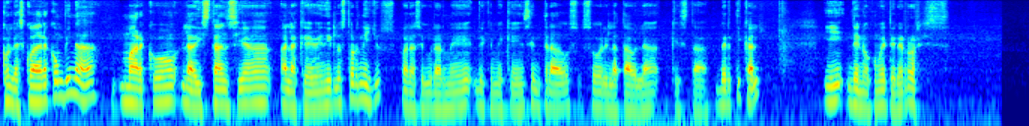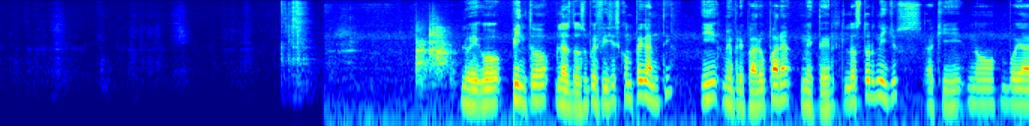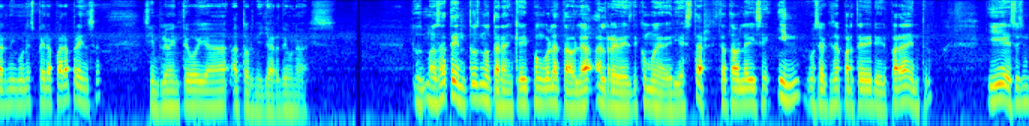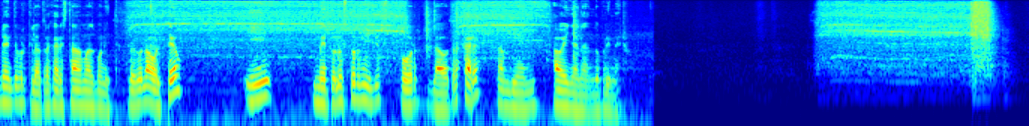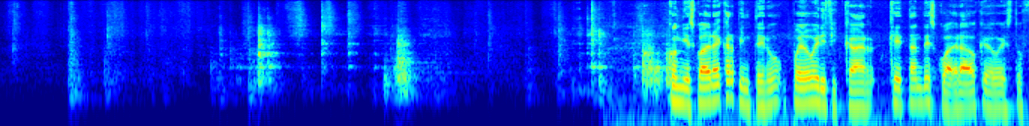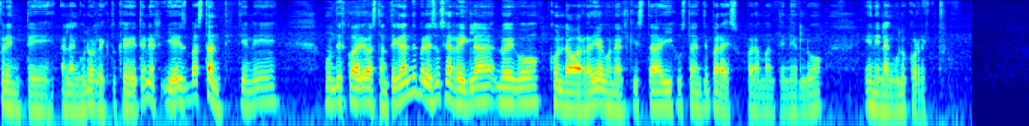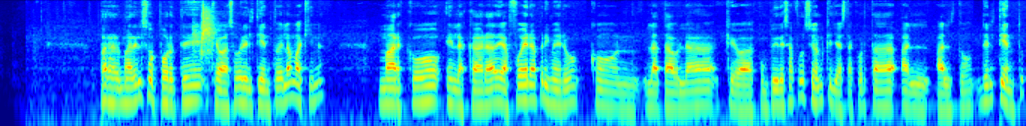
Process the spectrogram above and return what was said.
Con la escuadra combinada marco la distancia a la que deben ir los tornillos para asegurarme de que me queden centrados sobre la tabla que está vertical y de no cometer errores. Luego pinto las dos superficies con pegante y me preparo para meter los tornillos. Aquí no voy a dar ninguna espera para prensa simplemente voy a atornillar de una vez. Los más atentos notarán que ahí pongo la tabla al revés de como debería estar. Esta tabla dice in o sea que esa parte debería ir para adentro. Y eso es simplemente porque la otra cara estaba más bonita. Luego la volteo y meto los tornillos por la otra cara también avellanando primero Con mi escuadra de carpintero puedo verificar qué tan descuadrado quedó esto frente al ángulo recto que debe tener. Y es bastante, tiene un descuadre bastante grande, pero eso se arregla luego con la barra diagonal que está ahí justamente para eso, para mantenerlo en el ángulo correcto. Para armar el soporte que va sobre el tiento de la máquina, marco en la cara de afuera primero con la tabla que va a cumplir esa función, que ya está cortada al alto del tiento,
